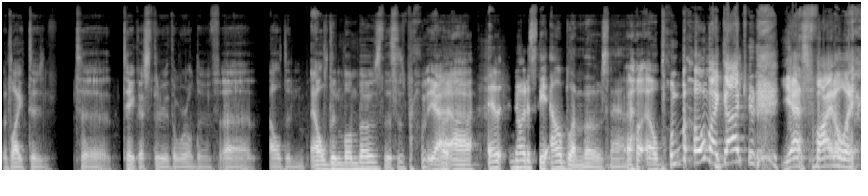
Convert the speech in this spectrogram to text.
would like to to take us through the world of uh elden elden blumbos this is probably yeah uh El- no, it's the Elblumbos now. El- El Blumbo. Oh my god! Yes, finally.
